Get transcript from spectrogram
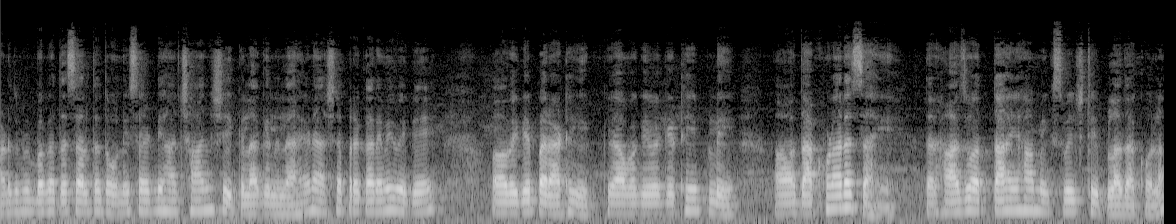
आणि तुम्ही बघत असाल तर दोन्ही साईडने हा छान शेकला गेलेला आहे आणि अशा प्रकारे मी वेगळे वेगळे पराठे किंवा वेगळे वेगळे ठेपले दाखवणारच आहे. तर हा जो आत्ता आहे हा मिक्स व्हेज ठेपला दाखवला.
